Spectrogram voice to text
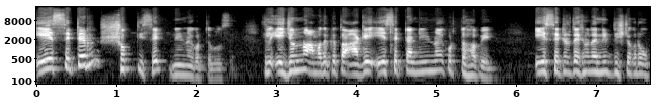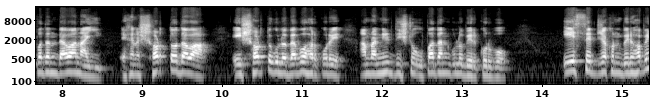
এ সেটের শক্তি সেট নির্ণয় করতে বলছে। তাহলে এই জন্য আমাদেরকে তো আগে এ সেটটা নির্ণয় করতে হবে। এ সেটের তো এখানে নির্দিষ্ট করে উপাদান দেওয়া নাই। এখানে শর্ত দেওয়া। এই শর্তগুলো ব্যবহার করে আমরা নির্দিষ্ট উপাদানগুলো বের করব। এ সেট যখন বের হবে,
